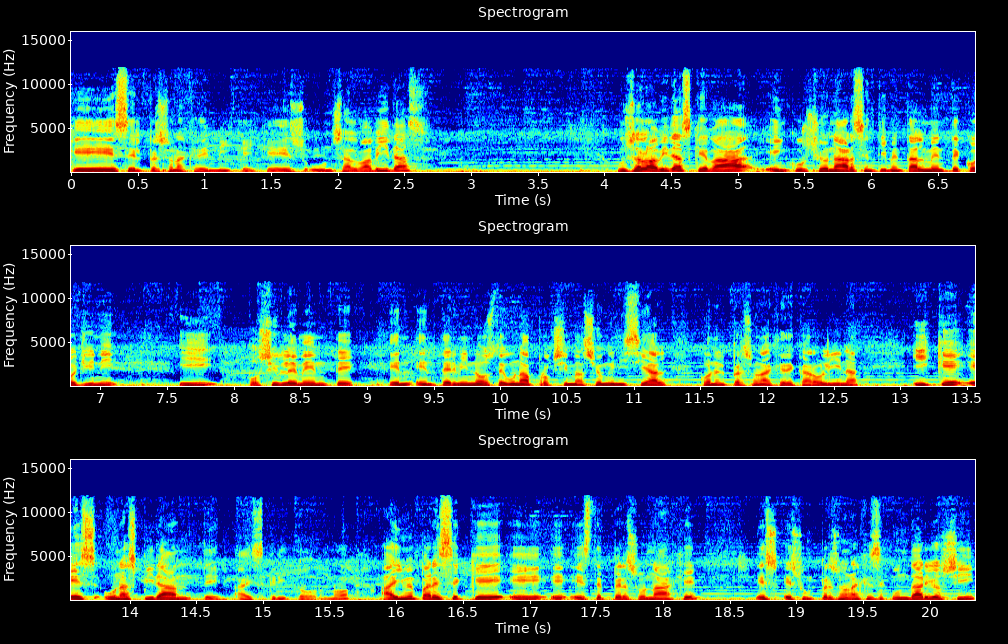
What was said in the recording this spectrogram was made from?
que es el personaje de Mickey, que es un salvavidas, un salvavidas que va a incursionar sentimentalmente Ginny y posiblemente en, en términos de una aproximación inicial con el personaje de Carolina y que es un aspirante a escritor. ¿no? Ahí me parece que eh, eh, este personaje es, es, un personaje secundario, sí,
